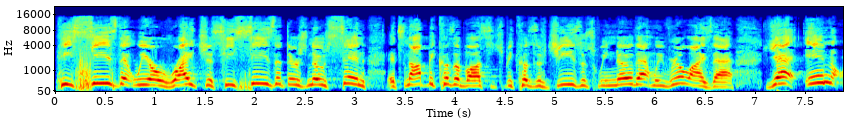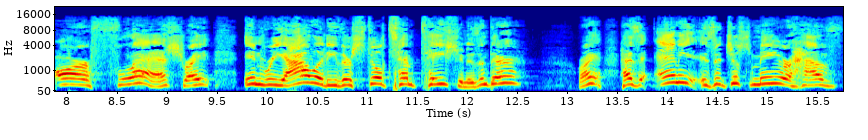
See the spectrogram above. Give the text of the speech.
He sees that we are righteous. He sees that there's no sin. It's not because of us. It's because of Jesus. We know that and we realize that. Yet in our flesh, right? In reality, there's still temptation, isn't there? Right? Has any, is it just me or have,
